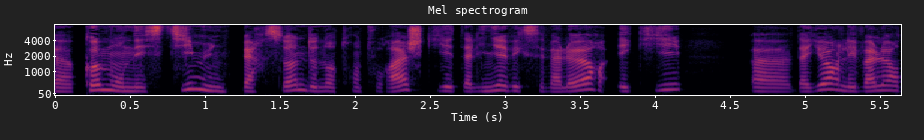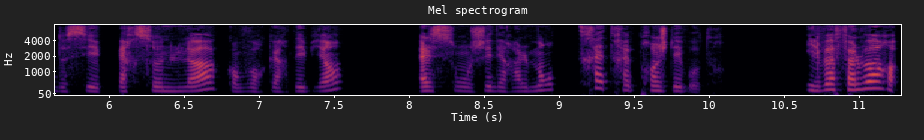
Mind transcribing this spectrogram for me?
euh, comme on estime une personne de notre entourage qui est alignée avec ses valeurs et qui, d'ailleurs, les valeurs de ces personnes-là, quand vous regardez bien, elles sont généralement très très proches des vôtres. Il va falloir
